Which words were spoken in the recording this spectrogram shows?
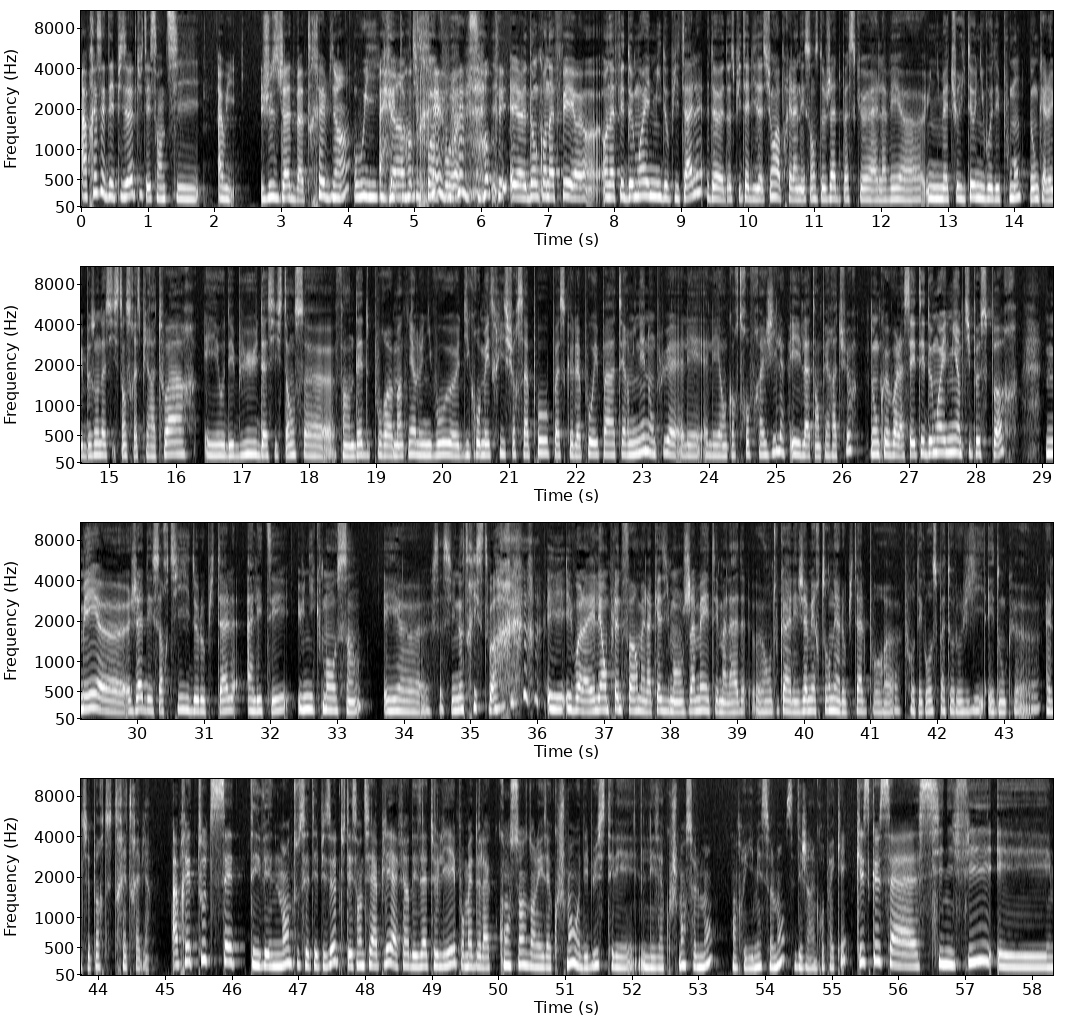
Après cet épisode, tu t'es sentie ah oui Juste Jade va très bien. Oui, elle est un petit point pour euh, santé. Euh, donc on a fait euh, on a fait deux mois et demi d'hôpital, d'hospitalisation après la naissance de Jade parce qu'elle avait une immaturité au niveau des poumons. Donc elle a eu besoin d'assistance respiratoire et au début d'assistance, enfin d'aide pour maintenir le niveau d'hygrométrie sur sa peau parce que la peau est pas terminée non plus, elle est elle est encore trop fragile et la température. Donc voilà, ça a été deux mois et demi un petit peu sport. Mais euh, Jade est sortie de l'hôpital à l'été, uniquement au sein. Et euh, ça, c'est une autre histoire. et, voilà, elle est en pleine forme. Elle a quasiment jamais été malade. Euh, en tout cas, elle est jamais retournée à l'hôpital pour, pour des grosses pathologies. Et donc, elle se porte très très bien. Après tout cet événement, tout cet épisode, tu t'es sentie appelée à faire des ateliers pour mettre de la conscience dans les accouchements. Au début, c'était les accouchements seulement entre guillemets seulement, c'est déjà un gros paquet. Qu'est-ce que ça signifie et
